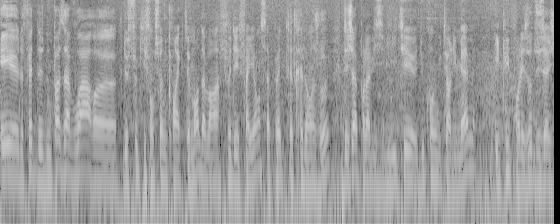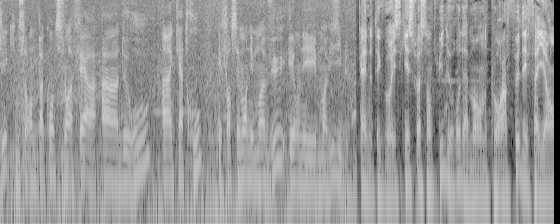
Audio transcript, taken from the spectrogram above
Et le fait de ne pas avoir euh, de feu qui fonctionne correctement, d'avoir un feu défaillant, ça peut être très très dangereux. Déjà pour la visibilité euh, du conducteur lui-même, et puis pour les autres usagers qui ne se rendent pas compte s'ils ont affaire à un deux roues, à un quatre roues, et forcément on est moins vu et on est moins visible. Et notez que vous risquez 68 euros d'amende pour un feu défaillant.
